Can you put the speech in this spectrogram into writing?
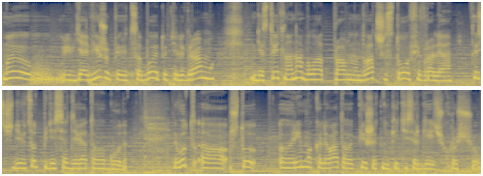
мы, я вижу перед собой эту телеграмму. Действительно, она была отправлена 26 февраля 1959 года. И вот э, что э, Римма Колеватова пишет Никите Сергеевичу Хрущеву.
